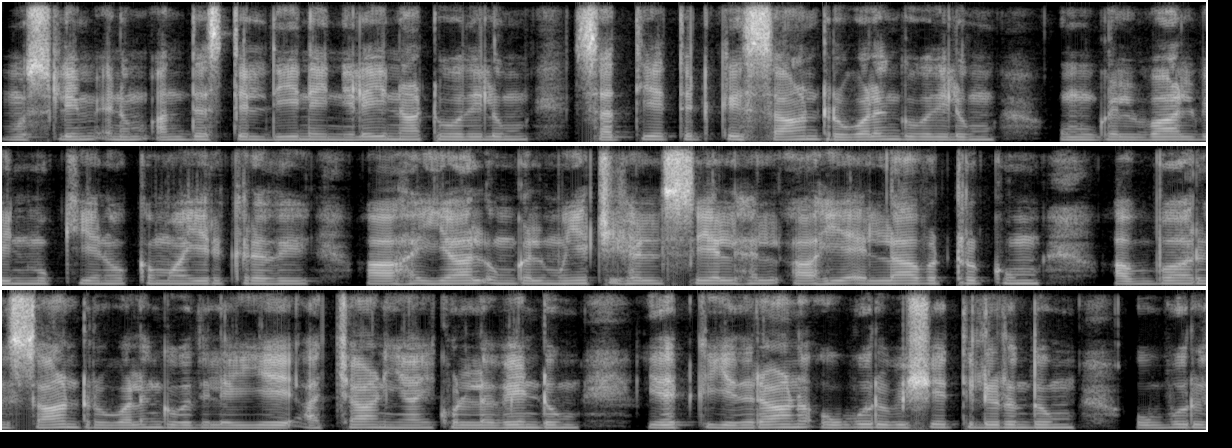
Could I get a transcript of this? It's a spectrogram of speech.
முஸ்லிம் எனும் அந்தஸ்தில் தீனை நிலைநாட்டுவதிலும் சத்தியத்திற்கு சான்று வழங்குவதிலும் உங்கள் வாழ்வின் முக்கிய நோக்கமாயிருக்கிறது. ஆகையால் உங்கள் முயற்சிகள் செயல்கள் ஆகிய எல்லாவற்றுக்கும் அவ்வாறு சான்று வழங்குவதிலேயே அச்சாணியாய் கொள்ள வேண்டும். இதற்கு எதிரான ஒவ்வொரு விஷயத்திலிருந்தும் ஒவ்வொரு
